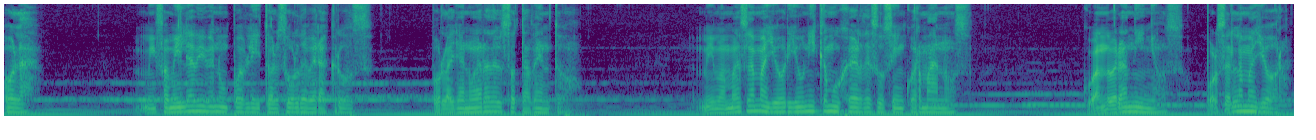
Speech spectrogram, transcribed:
Hola, mi familia vive en un pueblito al sur de Veracruz, por la llanura del Sotavento. Mi mamá es la mayor y única mujer de sus cinco hermanos. Cuando eran niños, por ser la mayor,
